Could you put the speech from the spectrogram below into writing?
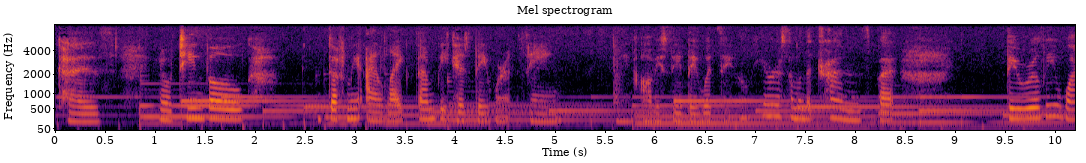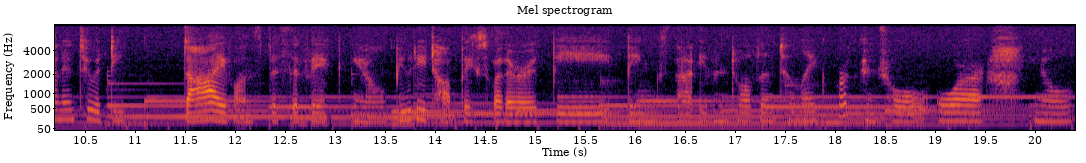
because you know Teen Vogue definitely I liked them because they weren't saying I mean obviously they would say oh here are some of the trends but they really went into a deep dive on specific you know beauty topics whether it be things that even delved into like birth control or you know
